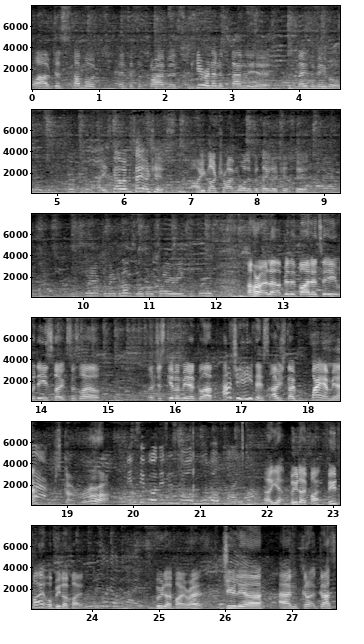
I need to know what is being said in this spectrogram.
Wow, I've just stumbled into subscribers. Kieran and his family here. Amazing people. He's going with potato chips. Oh, you gotta try more than potato chips here. Right after making up, so we're gonna try your eating first. All right, look, I've been invited to eat with these folks as well. They've just given me a glove. How'd you eat this? I just go bam, yeah? Yeah. Just go raw. In Cebu, this is called Budo fight. Uh, yeah, Budo fight. Food fight or Budo fight? Budo fight. Budo fight, right? Julia and Gra- Gra-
